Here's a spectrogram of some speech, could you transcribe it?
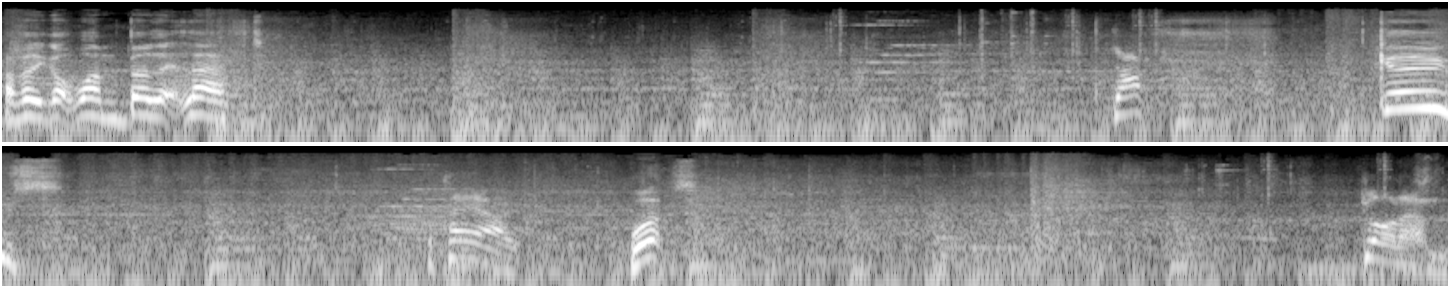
I've only got one bullet left. Duck. Goose! Potato. What? Got him.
